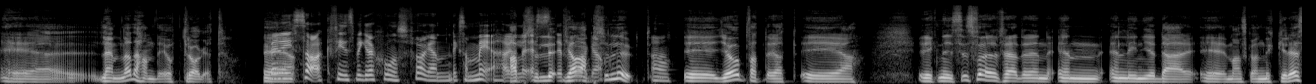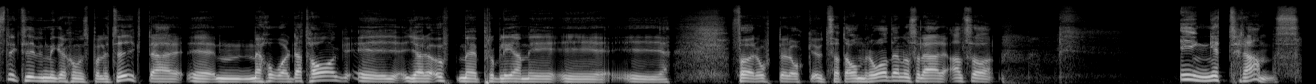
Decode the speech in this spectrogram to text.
eh, lämnade han det uppdraget. Men Eh, i sak, finns migrationsfrågan liksom med här? Absolut, ja absolut. Ja. Eh, jag uppfattar att eh, Erik Nises företräder en, en, en linje där eh, man ska ha en mycket restriktiv migrationspolitik där eh, med hårda tag eh, göra upp med problem i, i, i förorter och utsatta områden och sådär. Alltså, inget trams.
